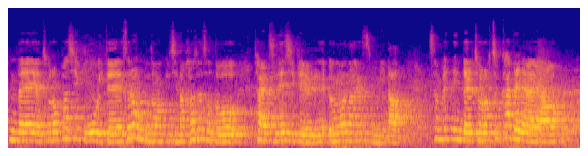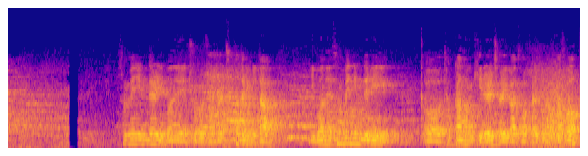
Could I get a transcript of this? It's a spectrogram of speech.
근데 졸업하시고 이제 새로운 고등학교 진학하셔서도 잘 지내시기를 응원하겠습니다. 선배님들 졸업 축하드려요. 선배님들 이번에 졸업 정말 축하드립니다. 이번에 선배님들이 어, 닦아놓은 길을 저희가 더 갈고 닦아서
